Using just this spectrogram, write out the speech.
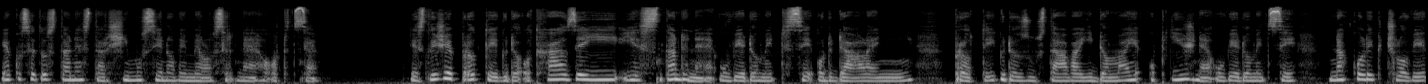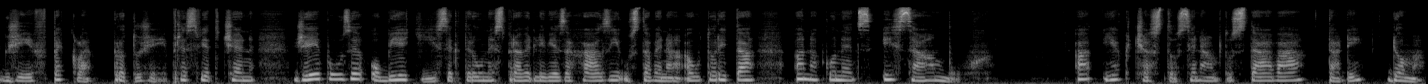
jako se to stane staršímu synovi milosrdného otce. Jestliže pro ty, kdo odcházejí, je snadné uvědomit si oddálení, pro ty, kdo zůstávají doma, je obtížné uvědomit si, nakolik člověk žije v pekle, protože je přesvědčen, že je pouze obětí, se kterou nespravedlivě zachází ustavená autorita a nakonec i sám Bůh. A jak často se nám to stává tady doma.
